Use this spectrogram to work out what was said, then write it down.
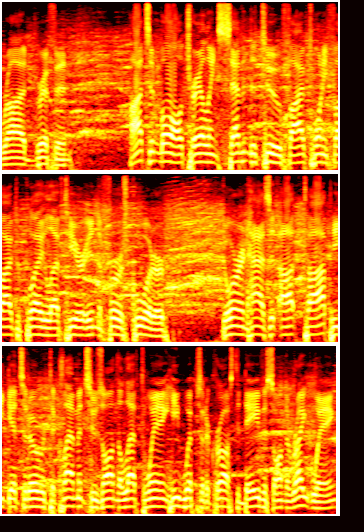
Rod Griffin. Hodgson ball trailing 7 to 2, 5.25 to play left here in the first quarter. Doran has it up top. He gets it over to Clements, who's on the left wing. He whips it across to Davis on the right wing.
